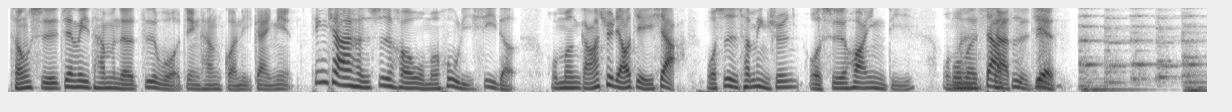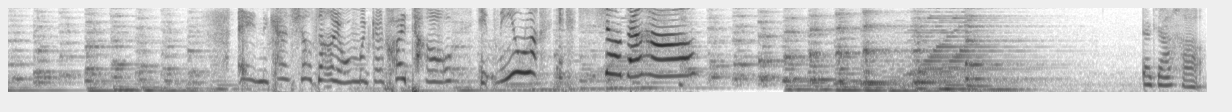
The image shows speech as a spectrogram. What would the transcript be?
同时建立他们的自我健康管理概念，听起来很适合我们护理系的。我们赶快去了解一下。我是陈品勋，我是华应迪，我们下次见。哎，你看校长，哎，我们赶快逃！哎，没有了，哎，校长好。大家好，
